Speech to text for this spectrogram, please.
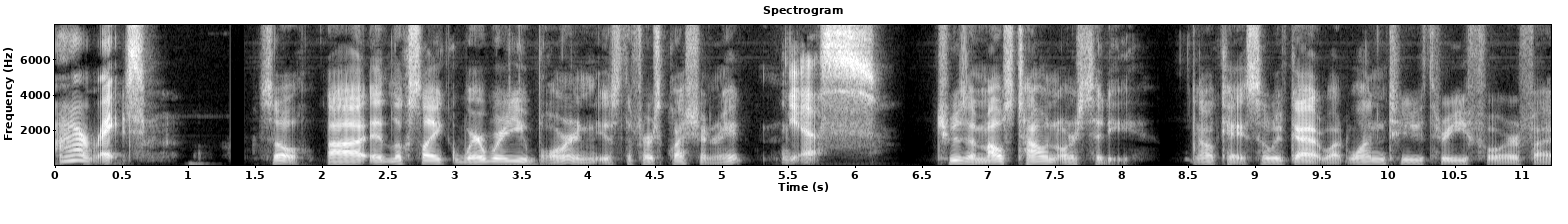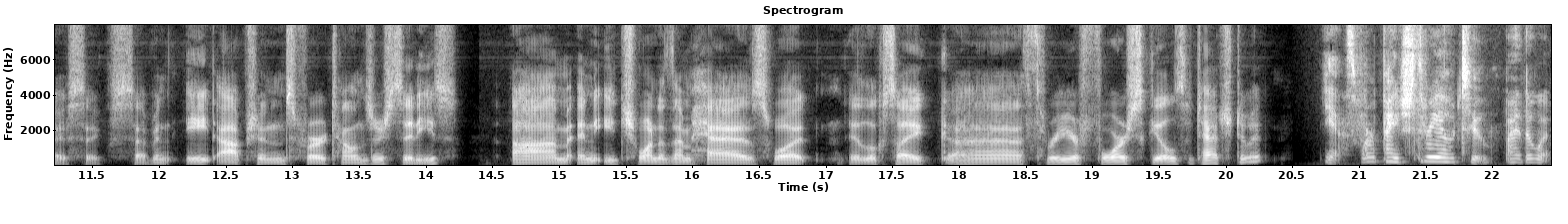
thought? All right. So uh, it looks like where were you born is the first question, right? Yes. Choose a mouse town or city. Okay, so we've got what one, two, three, four, five, six, seven, eight options for towns or cities. Um, and each one of them has what it looks like uh, three or four skills attached to it. Yes, we're page 302, by the way.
